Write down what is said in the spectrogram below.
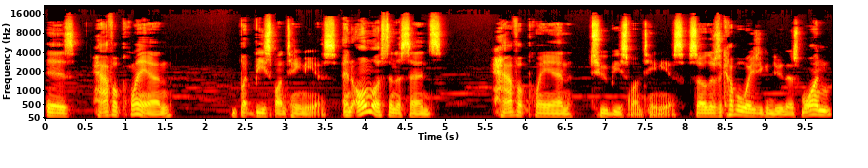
is have a plan, but be spontaneous. And almost in a sense, have a plan to be spontaneous. So there's a couple ways you can do this. One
